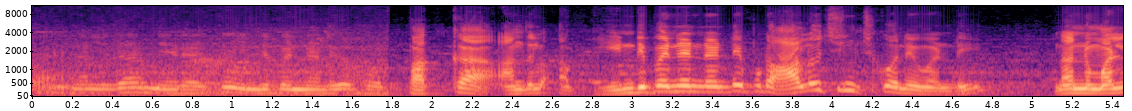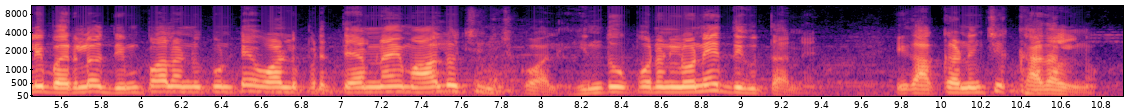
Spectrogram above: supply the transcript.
ఫైనల్గా మీరైతే ఇండిపెండెంట్గా పక్క. అందులో ఇండిపెండెంట్ అంటే ఇప్పుడు ఆలోచించుకోనివ్వండి. నన్ను మళ్ళీ బరిలో దింపాలనుకుంటే వాళ్ళు ప్రత్యామ్నాయం ఆలోచించుకోవాలి. హిందూపురంలోనే దిగుతాను నేను. ఇక అక్కడి నుంచి కదలను.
